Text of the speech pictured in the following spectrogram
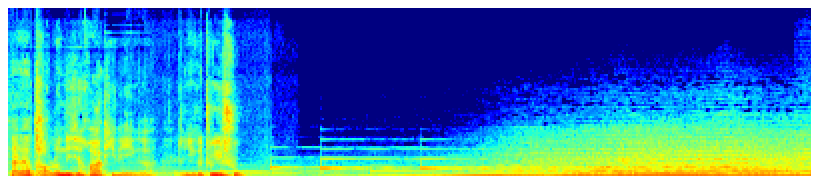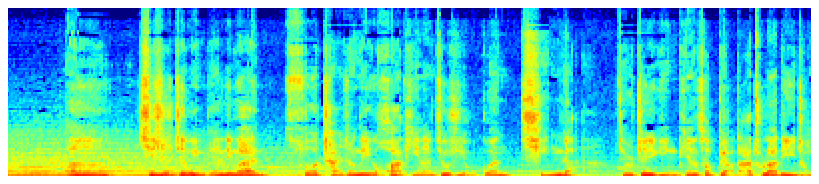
大家讨论的一些话题的一个一个追溯。嗯，其实这部影片另外所产生的一个话题呢，就是有关情感。就是这个影片所表达出来的一种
